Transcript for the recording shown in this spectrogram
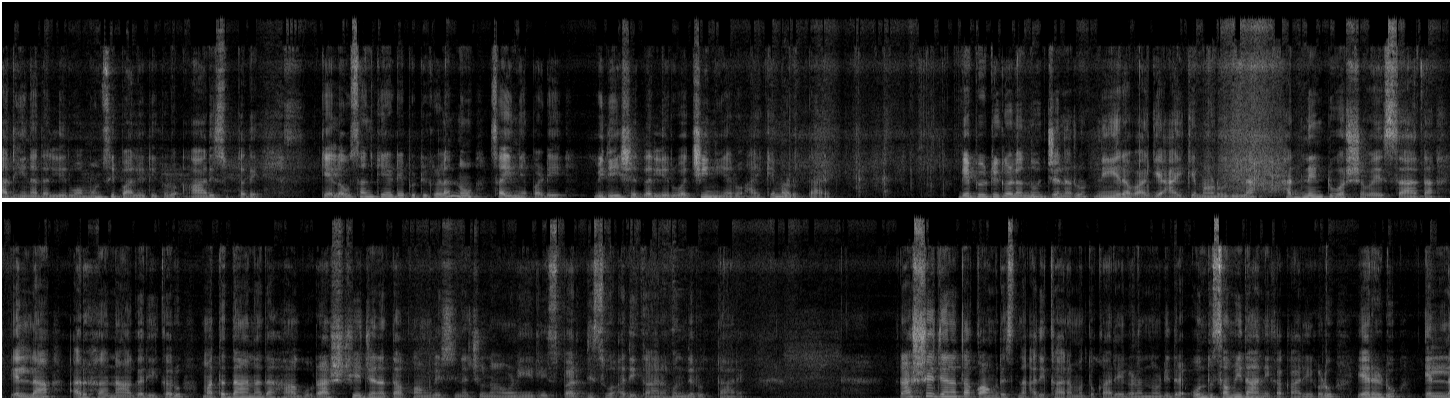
ಅಧೀನದಲ್ಲಿರುವ ಮುನ್ಸಿಪಾಲಿಟಿಗಳು ಆರಿಸುತ್ತದೆ. ಕೆಲವು ಸಂಖ್ಯೆಯ ಡೆಪ್ಯೂಟಿಗಳನ್ನು ಸೈನ್ಯಪಡೆ, ವಿದೇಶದಲ್ಲಿರುವ ಚೀನಿಯರು ಆಯ್ಕೆ ಮಾಡುತ್ತಾರೆ. ಡೆಪ್ಯೂಟಿಗಳನ್ನು ಜನರು ನೇರವಾಗಿ ಆಯ್ಕೆ ಮಾಡುವುದಿಲ್ಲ. ಹದಿನೆಂಟು ವರ್ಷ ವಯಸ್ಸಾದ ಎಲ್ಲ ಅರ್ಹ ನಾಗರಿಕರು ಮತದಾನದ ಹಾಗೂ ರಾಷ್ಟ್ರೀಯ ಜನತಾ ಕಾಂಗ್ರೆಸ್ಸಿನ ಚುನಾವಣೆಯಲ್ಲಿ ಸ್ಪರ್ಧಿಸುವ ಅಧಿಕಾರ ಹೊಂದಿರುತ್ತಾರೆ. ರಾಷ್ಟ್ರೀಯ ಜನತಾ ಕಾಂಗ್ರೆಸ್ನ ಅಧಿಕಾರ ಮತ್ತು ಕಾರ್ಯಗಳನ್ನು ನೋಡಿದರೆ ಒಂದು ಸಂವಿಧಾನಿಕ ಕಾರ್ಯಗಳು, ಎರಡು ಎಲ್ಲ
